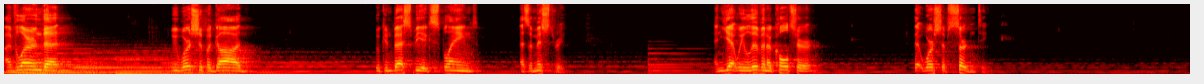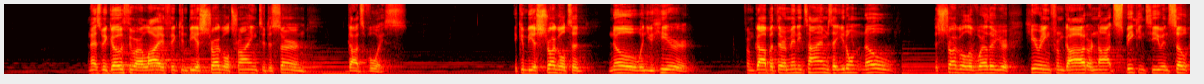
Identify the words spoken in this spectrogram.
I've learned that we worship a God who can best be explained as a mystery. And yet we live in a culture that worships certainty. And as we go through our life, it can be a struggle trying to discern God's voice. It can be a struggle to know when you hear from God, but there are many times that you don't know the struggle of whether you're hearing from God or not speaking to you. And so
